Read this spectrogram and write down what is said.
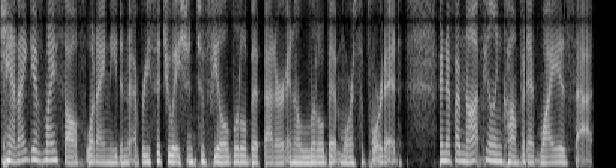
Can I give myself what I need in every situation to feel a little bit better and a little bit more supported? And if I'm not feeling confident, why is that?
